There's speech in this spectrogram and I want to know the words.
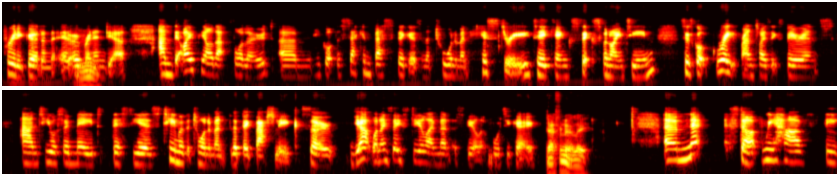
pretty good in, in, over mm. in India. And the IPL that followed, um, he got the second best figures in the tournament history, taking six for 19. So he's got great franchise experience and he also made this year's team of the tournament for the Big Bash League. So yeah, when I say steal, I meant a steal at 40k. Definitely. Um, next up, we have the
